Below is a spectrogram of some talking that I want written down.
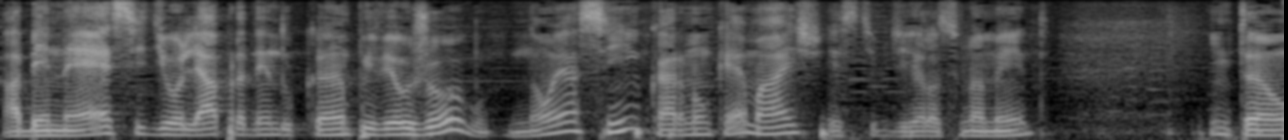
a benesse de olhar pra dentro do campo e ver o jogo. Não é assim, o cara não quer mais esse tipo de relacionamento. Então,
